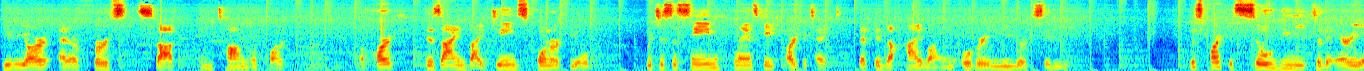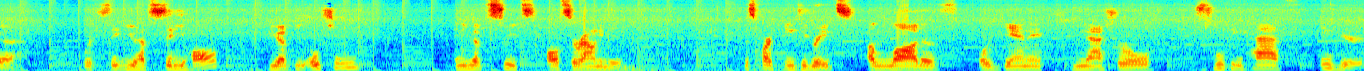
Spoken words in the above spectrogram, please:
Here we are at our first stop in Tongva Park, a park designed by James Corner Field, which is the same landscape architect that did the High Line over in New York City. This park is so unique to the area where you have City Hall, you have the ocean, and you have suites all surrounding it. This park integrates a lot of organic, natural, swooping path in here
